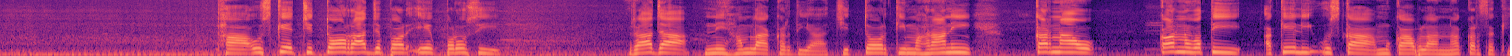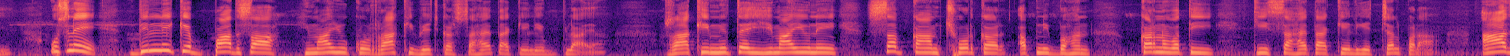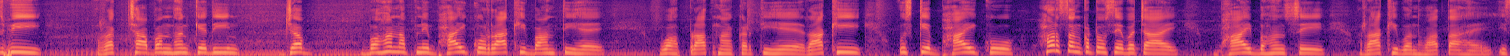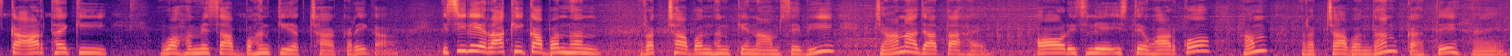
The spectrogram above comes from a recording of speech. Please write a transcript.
था। उसके चित्तौड़ राज्य पर एक पड़ोसी राजा ने हमला कर दिया। चित्तौड़ की महारानी कर्णाव, कर्णवती अकेली उसका मुकाबला न कर सकी। उसने दिल्ली के बादशाह हिमायू को राखी भेजकर सहायता के लिए बुलाया। राखी मिलते ही हिमायू ने सब काम छोड़कर अपनी बहन कर्णवती की सहायता के लिए चल पड़ा। आज भी रक्षाबंधन के दिन जब बहन अपने भाई को राखी बांधती है, वह प्रार्थना करती है, राखी उसके भाई को हर संकटों से बचाए भाई बहन से राखी बंधवाता है। इसका अर्थ है कि वह हमेशा बहन की रक्षा करेगा। इसीलिए राखी का बंधन रक्षा बंधन के नाम से भी जाना जाता है और इसलिए इस त्यौहार को हम रक्षाबंधन कहते हैं।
